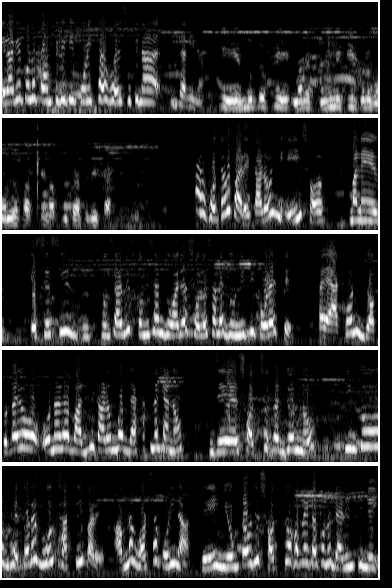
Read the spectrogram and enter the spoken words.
এর আগে কোনো কম্পিটিটিভ পরীক্ষা হয়েছে কিনা জানি না। এর মধ্যে কি মানে দুর্নীতির কোনো গন্ধ পাচ্ছেন আপনি? তো এতদিন চাকরি হ্যাঁ হতেও পারে, কারণ এই মানে এসএসসি স্কুল সার্ভিস কমিশন দু হাজার ষোলো সালে দুর্নীতি করেছে। তাই এখন যতটাই ওনারা বাহ্যিক আড়ম্বর দেখাক না কেন, যে স্বচ্ছতার জন্য, কিন্তু ভেতরে ভুল থাকতেই পারে। আমরা ভরসা করি না যে এই নিয়োগটাও যে স্বচ্ছ হবে, এটা কোনো গ্যারেন্টি নেই।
